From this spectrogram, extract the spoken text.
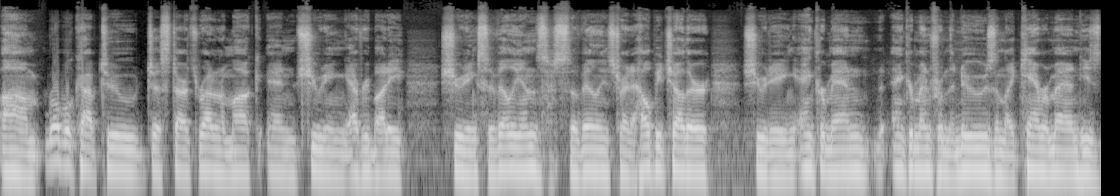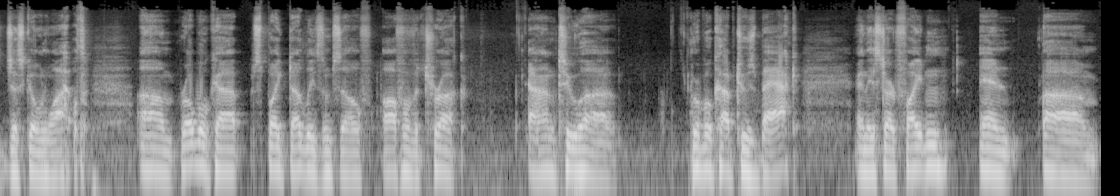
Um, RoboCop 2 just starts running amok and shooting everybody, shooting civilians, civilians trying to help each other, shooting anchorman, anchormen from the news and like cameramen. He's just going wild. Um, RoboCop Spike Dudley's himself off of a truck onto uh, RoboCop 2's back, and they start fighting. And um,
